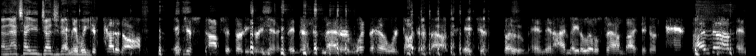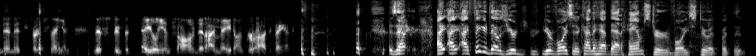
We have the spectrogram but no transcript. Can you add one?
And that's how you judge it and every then we just cut it off. It just stops at 33 minutes. It doesn't matter what the hell we're talking about. It just boom. And then I made a little sound bite that goes, I'm done. And then it starts singing this stupid alien song that I made on GarageBand. Is that I, I, I figured that was your your voice and it kind of had that hamster voice to it, but the,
